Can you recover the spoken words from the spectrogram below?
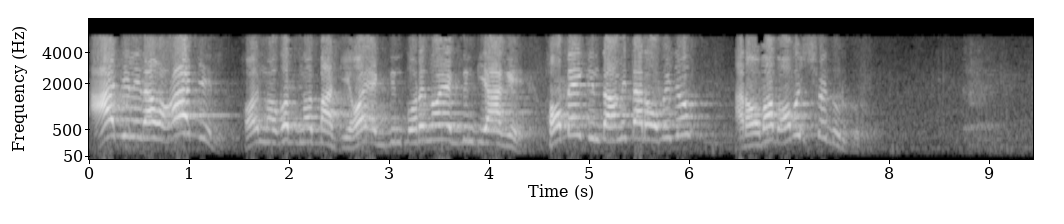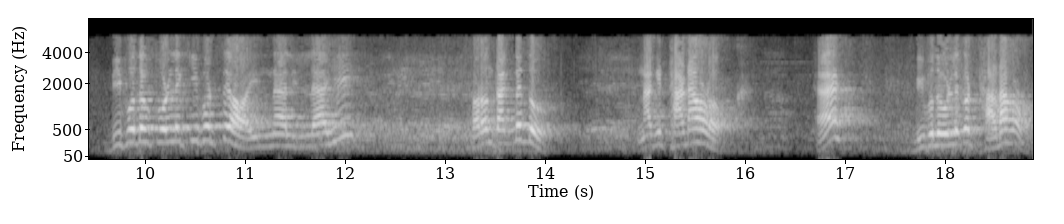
আজিল রাও আজিল। হয় নগদ নয়, বাকি। হয় একদিন পরে নয়, একদিন কি আগে। হবে কিন্তু আমি তার অভিযোগ আর অভাব অবশ্যই দূর করব। বিপদে পড়লে কি করতে হয়? ইন্না লিল্লাহি। স্মরণ থাকবে তো? নাকি ঠাডা হড়ক? হ্যাঁ? বিপদে উঠলে কর ঠাডা হড়ক?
